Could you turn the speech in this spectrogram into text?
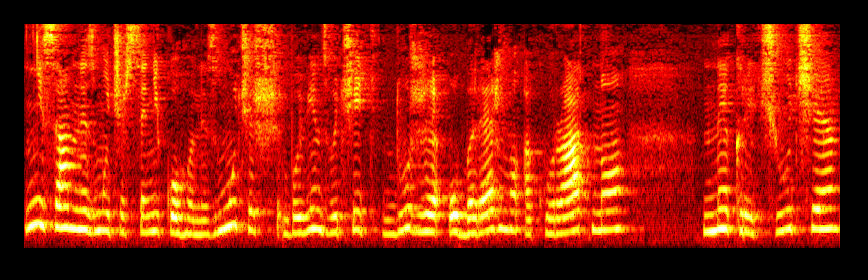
ні сам не змучишся, нікого не змучиш, бо він звучить дуже обережно, акуратно, не кричуче.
